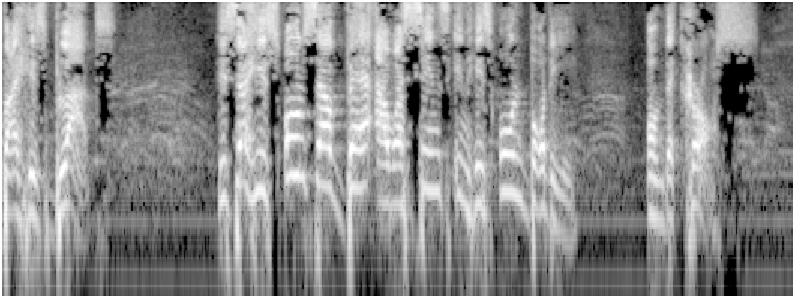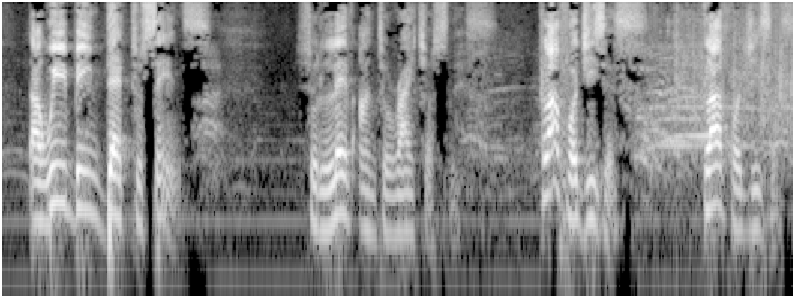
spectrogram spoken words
by his blood. He said his own self bare our sins in his own body on the cross that we being dead to sins should live unto righteousness. Clap for Jesus. Clap for Jesus.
